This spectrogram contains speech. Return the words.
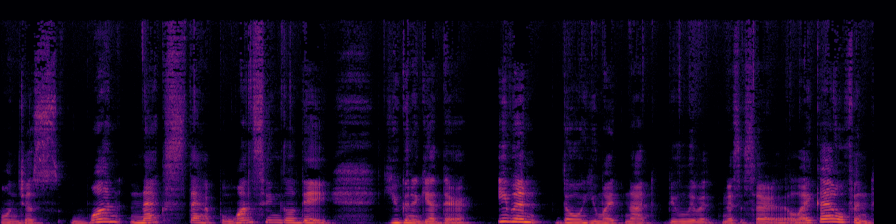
on just one next step, one single day, you're going to get there. Even though you might not believe it necessarily. Like, I often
